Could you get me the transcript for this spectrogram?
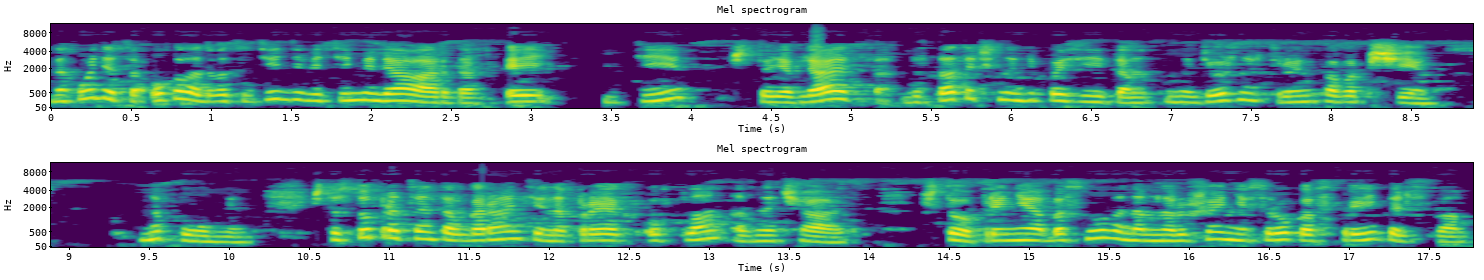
находится около 29 миллиардов AED, что является достаточным депозитом в надежность рынка вообще. Напомним, что 100% гарантии на проект офплан означает, что при необоснованном нарушении сроков строительства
